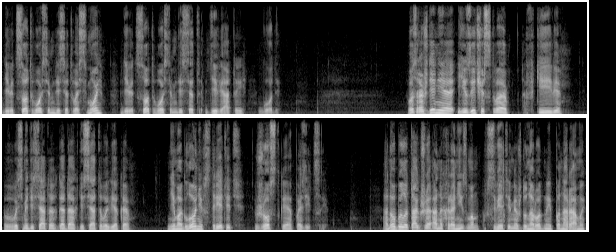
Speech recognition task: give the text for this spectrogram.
988 989 годы. Возрождение язычества в Киеве в 80-х годах X века не могло не встретить жесткой оппозиции. Оно было также анахронизмом в свете международной панорамы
